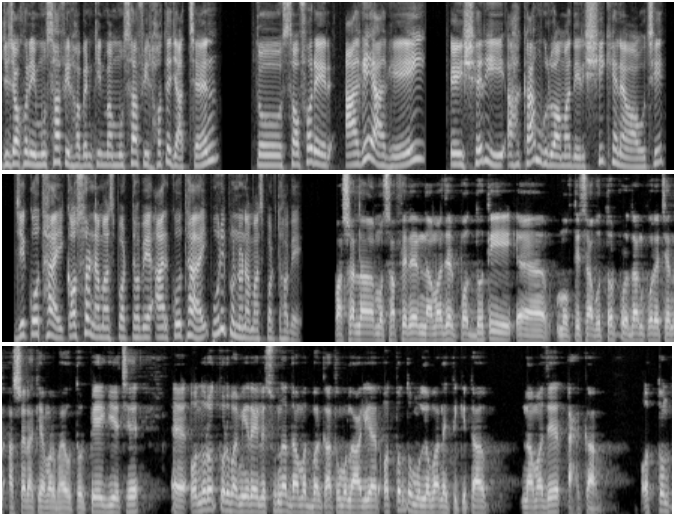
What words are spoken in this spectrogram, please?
যে যখনই মুসাফির হবেন কিংবা মুসাফির হতে যাচ্ছেন, তো সফরের আগে আগেই এই শেরি আহকামগুলো আমাদের শিখে নেওয়া উচিত, যে কোথায় কসর নামাজ পড়তে হবে আর কোথায় পরিপূর্ণ নামাজ পড়তে হবে। মাসাল্লাহ মুসাফিরের নামাজের পদ্ধতি মুফতি সাহেব উত্তর প্রদান করেছেন। আশা রাখি আমার ভাই উত্তর পেয়ে গিয়েছে। অনুরোধ করব মিরা এলে সুন্নাত দামাদ বারকাতুমুল্লা আলিয়ার অত্যন্ত মূল্যবান একটি কিতাব, নামাজের আহকাম। অত্যন্ত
